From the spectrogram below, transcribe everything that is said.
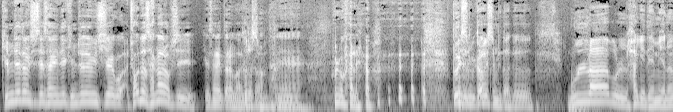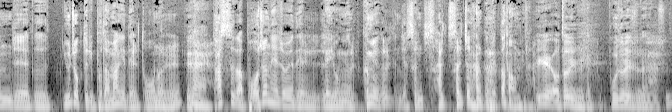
김재정 씨 재산인데 김재정 씨하고 전혀 상관없이 계산했다는 거 아닙니까? 그렇습니다. 예. 훌륭하네요. 또 있습니까? 또 있습니다. 그 물납을 하게 되면은 이제 그 유족들이 부담하게 될 돈을 예. 네. 다스가 보전해 줘야 될 내용을 금액을 이제 설, 설- 설정한 금액 또 나옵니다. 이게 어떤 의미입니까? 보존해 준다는 것은?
